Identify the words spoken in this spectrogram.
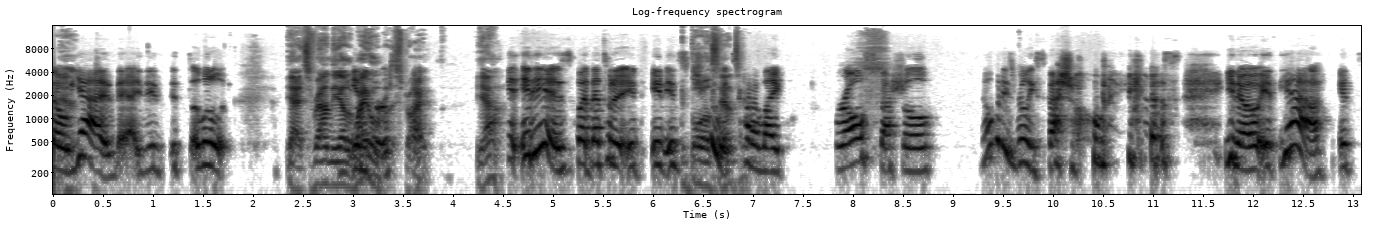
So yeah, yeah it, it's a little. Yeah, it's around the other way almost, right? Yeah. It, it is, but that's what it, it it's it true. It's kind of like we're all special. Nobody's really special because, you know, it. Yeah, it's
